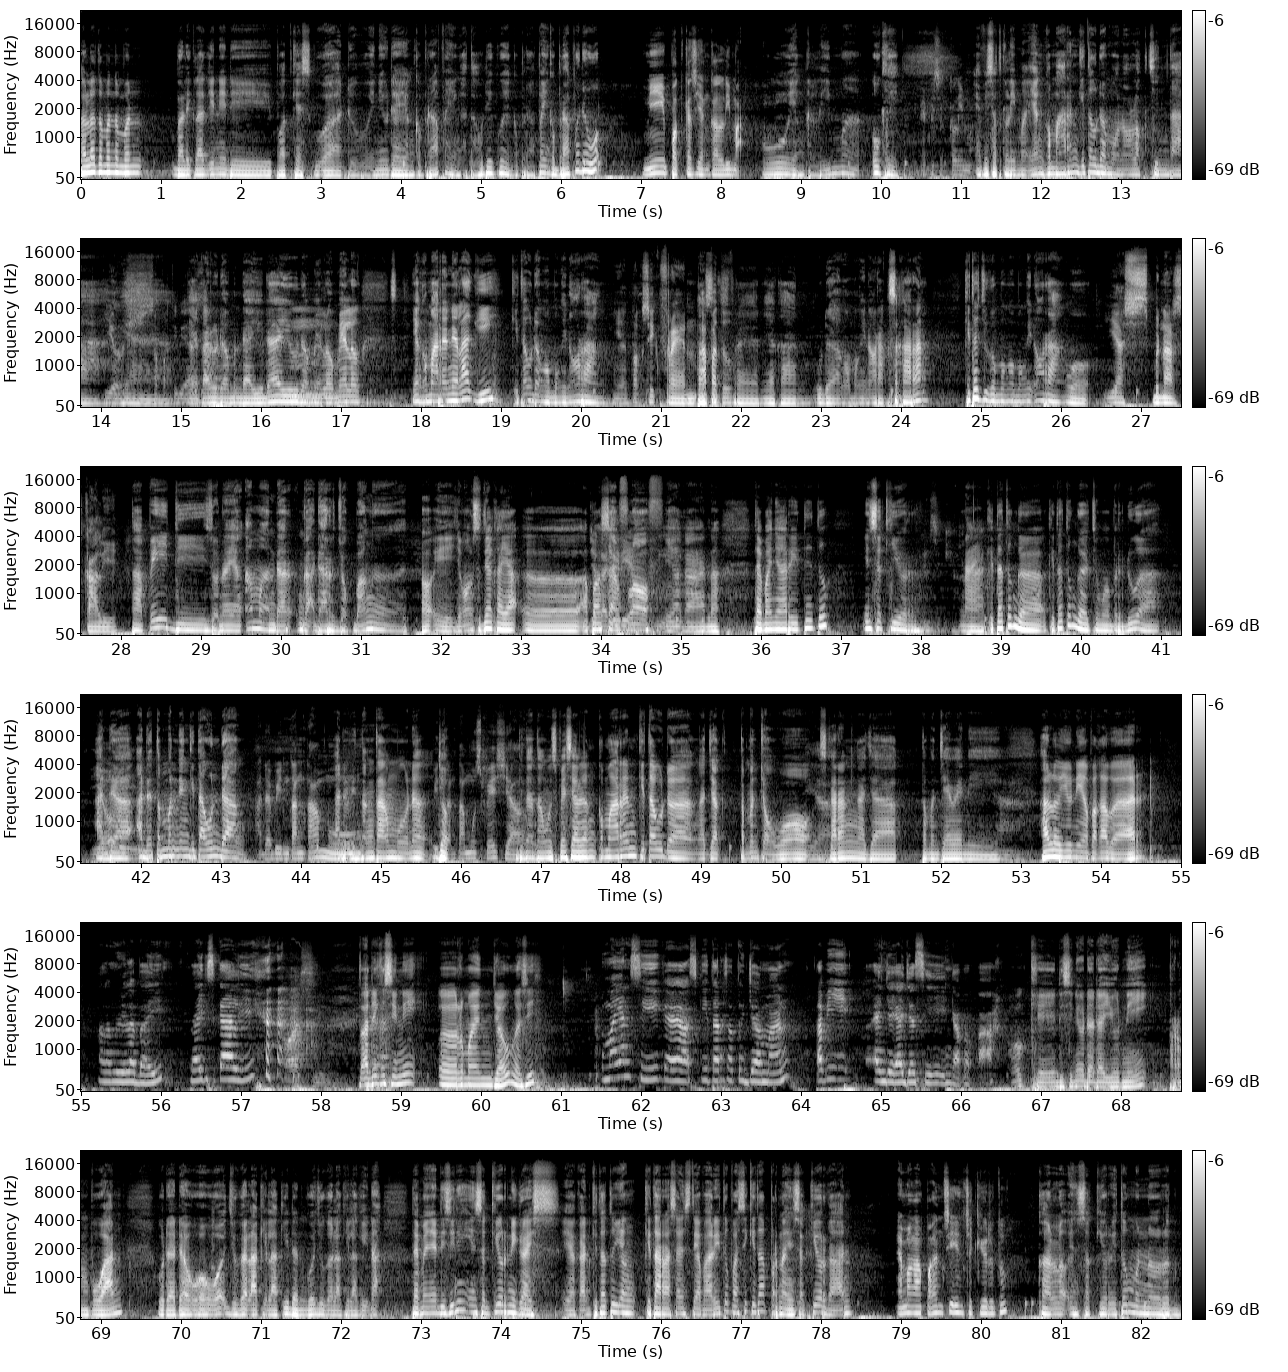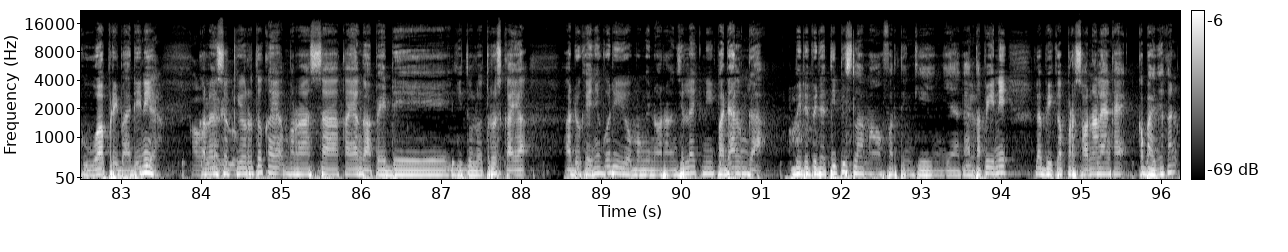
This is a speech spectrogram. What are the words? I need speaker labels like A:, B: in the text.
A: Halo teman-teman, balik lagi nih di podcast gua. Aduh, ini udah yang keberapa ya? Nggak tahu deh gue yang keberapa. Yang keberapa deh, Wo?
B: Ini podcast yang kelima.
A: Oh, yang kelima. Oke,
B: Episode kelima.
A: episode kelima. Yang kemarin kita udah monolog cinta.
B: Yos,
A: ya.
B: seperti biasa.
A: Ya kan udah mendayu-dayu, udah melo-melo. Yang kemarinnya lagi kita udah ngomongin orang.
B: Ya, toxic friend. Apa
A: Toxic
B: tuh?
A: Friend, ya kan. Udah ngomongin orang. Sekarang kita juga mau ngomongin orang, Wo.
B: Yes, benar sekali.
A: tapi di zona yang aman dar nggak darjok banget. Oh iya maksudnya kayak eh, apa
B: Jaga
A: self
B: ya.
A: love ya kan? Nah temanya hari itu tuh insecure, nah kita tuh nggak kita tuh nggak cuma berdua. Ada ada temen yang kita undang.
B: Ada bintang tamu.
A: ada bintang tamu. Nah
B: bintang tamu spesial.
A: bintang tamu spesial yang kemarin kita udah ngajak temen cowok.
B: Iya.
A: sekarang ngajak temen cewek nih. Halo Yuni apa kabar?
C: Alhamdulillah baik, baik sekali.
B: Sih.
A: tadi ke sini eh, lumayan jauh nggak sih
C: Lumayan sih, kayak sekitar satu jaman, tapi enjoy aja sih, nggak apa-apa.
A: Oke, di sini udah ada Yuni, perempuan, udah ada Wowo juga laki-laki dan gue juga laki-laki. Nah, temanya di sini insecure nih guys, ya kan? Kita tuh yang kita rasain setiap hari itu pasti kita pernah insecure kan?
B: Emang apaan sih insecure itu?
A: Kalau insecure itu menurut gua pribadi nih,
B: Iya, kalau
A: insecure tuh kayak merasa kayak nggak pede gitu loh. Terus kayak, aduh kayaknya gue diomongin orang jelek nih, padahal nggak. Beda-beda tipis lah sama overthinking ya kan. Tapi ini lebih ke personal yang kayak kebanyakan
